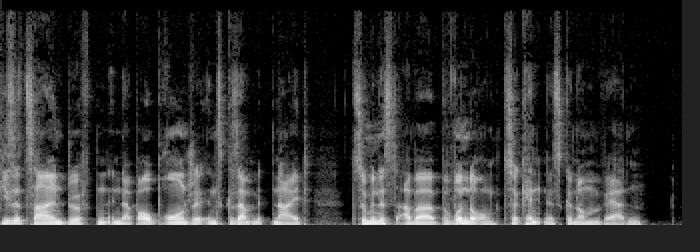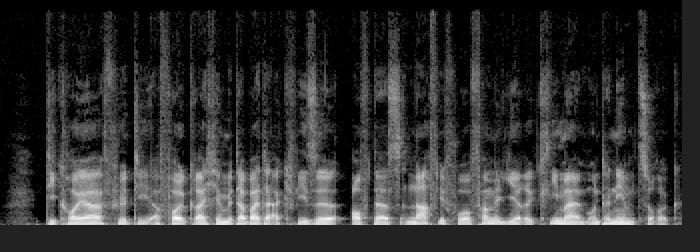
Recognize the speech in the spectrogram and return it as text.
Diese Zahlen dürften in der Baubranche insgesamt mit Neid, zumindest aber Bewunderung zur Kenntnis genommen werden Diekheuer führt die erfolgreiche Mitarbeiterakquise auf das nach wie vor familiäre Klima im Unternehmen zurück.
